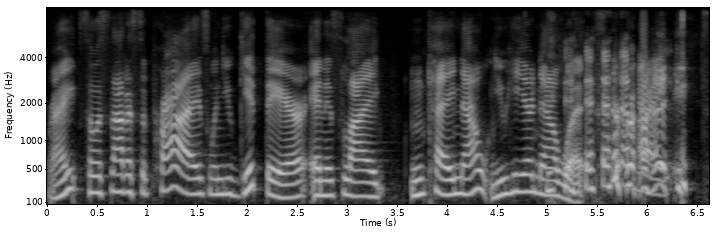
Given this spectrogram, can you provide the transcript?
right? So it's not a surprise when you get there and it's like, okay, now you here, now what? right.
